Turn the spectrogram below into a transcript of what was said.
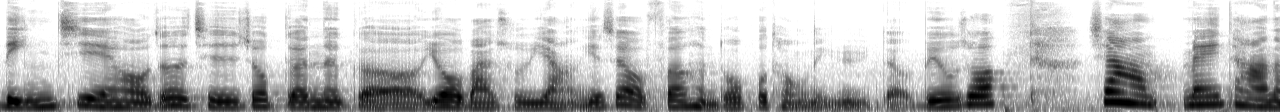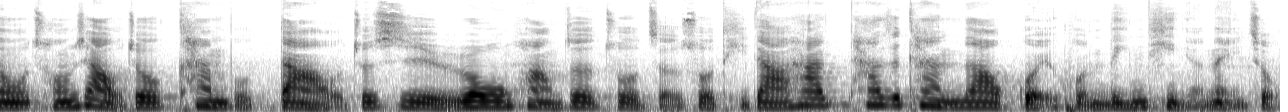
灵界哦，这个其实就跟那个幽白书一样，也是有分很多不同领域的。比如说像 Meta 呢，我从小我就看不到，就是 Rowan Huang 这个作者所提到，他他是看到。鬼魂灵体的那种，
